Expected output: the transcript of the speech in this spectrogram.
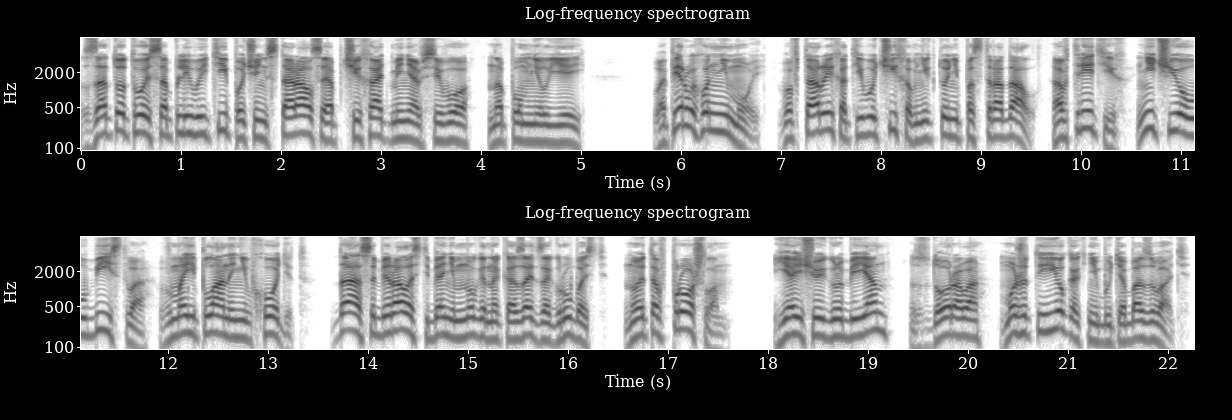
Зато твой сопливый тип очень старался обчихать меня всего, напомнил ей. Во-первых, он не мой. Во-вторых, от его чихов никто не пострадал. А в-третьих, ничье убийство в мои планы не входит. Да, собиралась тебя немного наказать за грубость, но это в прошлом. Я еще и грубиян? Здорово. Может, и ее как-нибудь обозвать?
